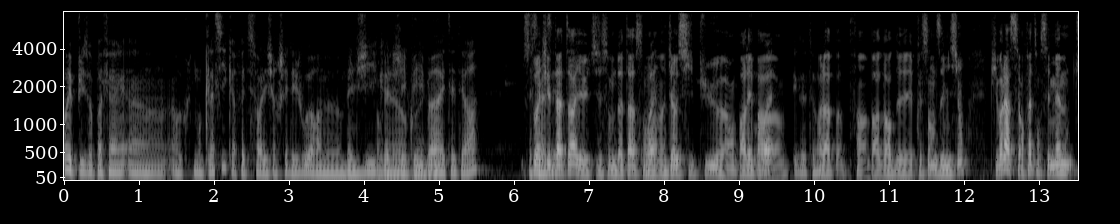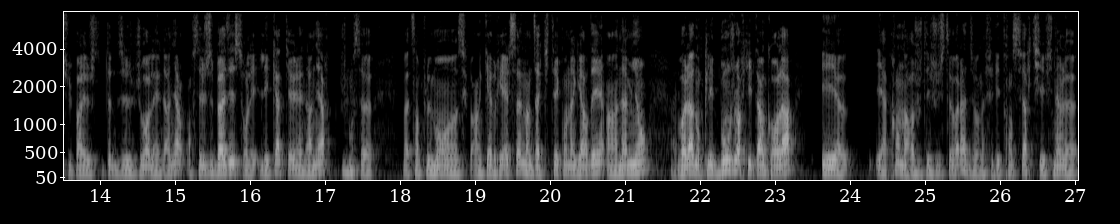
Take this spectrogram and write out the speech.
Oui, et puis ils n'ont pas fait un, recrutement classique. En fait, ils sont allés chercher des joueurs en, Belgique, en aux Pays-Bas, etc. Surtout avec les data, il y a l'utilisation de data, on a déjà aussi pu euh, en parler par, voilà, par, lors des précédentes émissions. Puis voilà, c'est en fait, on s'est même, tu parlais peut-être des joueurs l'année dernière, on s'est juste basé sur les, les quatre qu'il y avait l'année dernière. Je mhm. pense euh, bah, simplement hein, un Gabrielson, un Diakité qu'on a gardé, un Amiens. Voilà, donc les bons joueurs qui étaient encore là. Et, euh, et après, on a rajouté juste, voilà, on a fait des transferts qui, au final,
